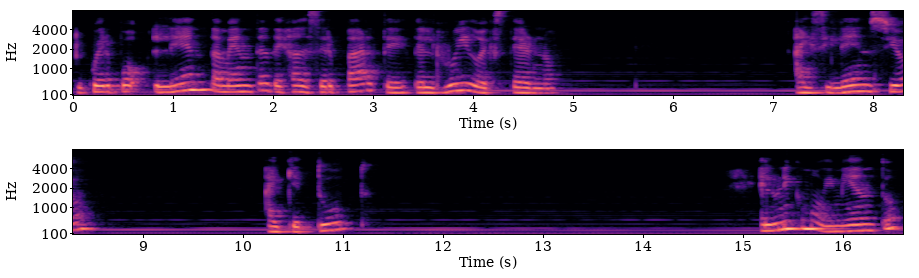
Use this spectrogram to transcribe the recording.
Tu cuerpo lentamente deja de ser parte del ruido externo hay silencio, hay quietud. El único movimiento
